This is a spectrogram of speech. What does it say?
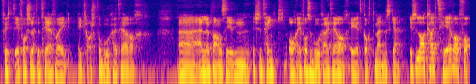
Fytti, jeg får ikke dette til, for jeg, jeg klarer ikke å få gode karakterer. Eh, eller på andre siden, ikke tenk å, jeg får så gode karakterer, jeg er et godt menneske. Ikke la karakterer få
